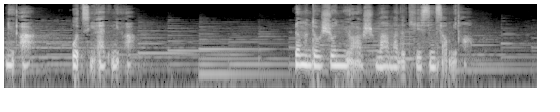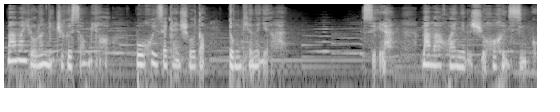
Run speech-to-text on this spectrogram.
女儿，我亲爱的女儿。人们都说女儿是妈妈的贴心小棉袄，妈妈有了你这个小棉袄，不会再感受到冬天的严寒。虽然妈妈怀你的时候很辛苦。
